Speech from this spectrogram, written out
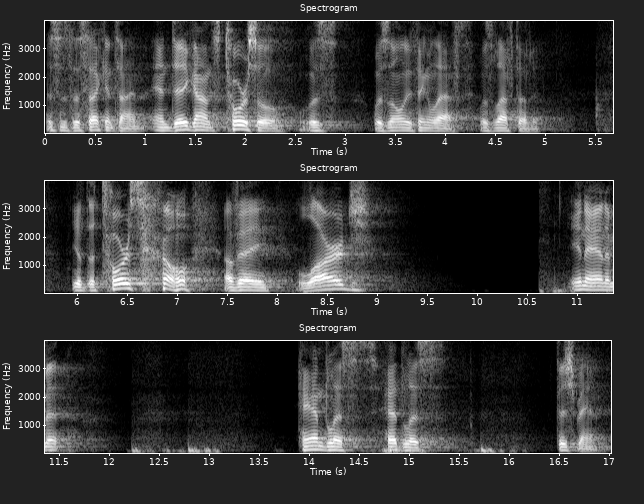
This is the second time. And Dagon's torso was, was the only thing left, was left of it. You have the torso of a large, inanimate, handless, headless fishman.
